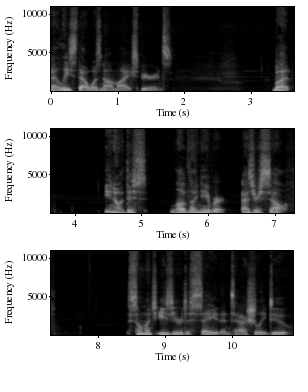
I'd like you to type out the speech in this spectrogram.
At least that was not my experience. But you know, this love thy neighbor as yourself. So much easier to say than to actually do.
